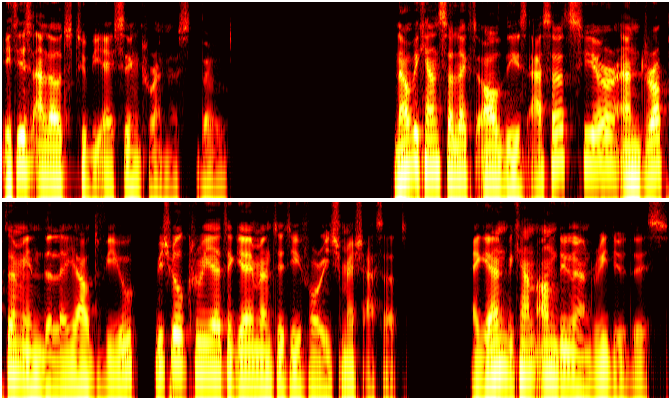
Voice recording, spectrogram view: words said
It is allowed to be asynchronous though. Now we can select all these assets here and drop them in the layout view, which will create a game entity for each mesh asset. Again, we can undo and redo this.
